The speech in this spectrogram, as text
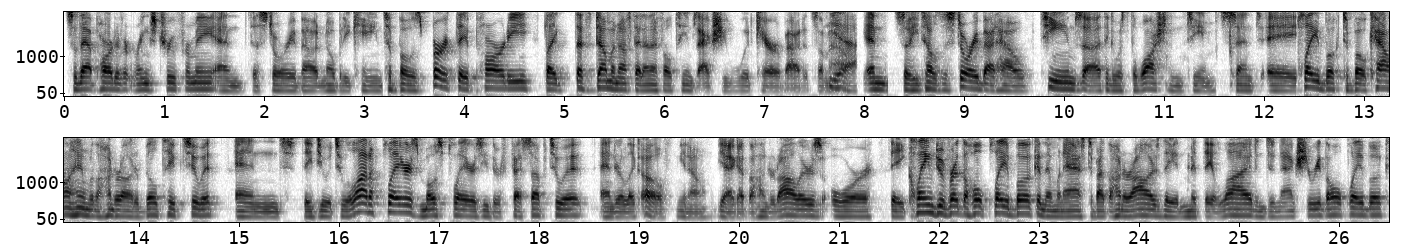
So that part of it rings true for me. And the story about nobody came to Bo's birthday party, like that's dumb enough that NFL teams actually would care about it somehow. Yeah. And so he tells the story about how teams, uh, I think it was the Washington team, sent a playbook to Bo Callahan with a hundred dollar bill taped to it, and they do it to a lot of players. Most players either fess up to it and are like, "Oh, you know, yeah, I got the hundred dollars," or they claim to have read the whole playbook, and then when asked about the hundred dollars, they admit they lied and didn't actually read the whole playbook.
